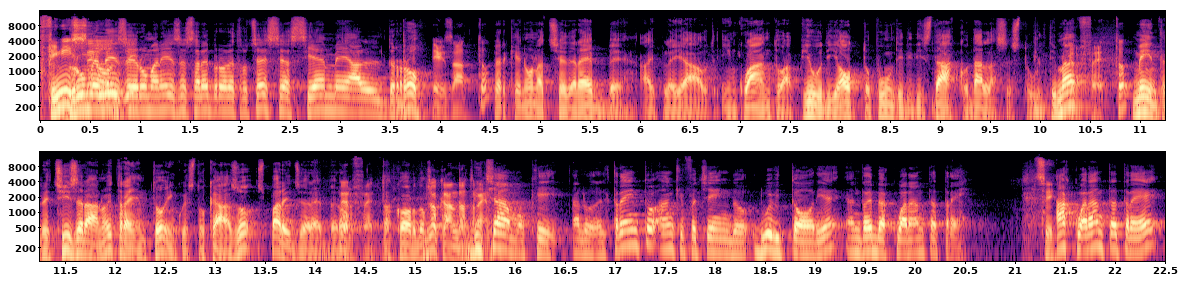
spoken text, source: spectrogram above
Finisse Grumelese oggi... e Romanese sarebbero retrocesse assieme al draw. Esatto. Perché non accederebbe ai play-out in quanto ha più di 8 punti di distacco dalla sest'ultima. Perfetto. Mentre Ciserano e Trento, in questo caso, spareggerebbero. Perfetto. D'accordo? Giocando a Trento. Diciamo che allora, il Trento, anche facendo due vittorie, andrebbe a 43. Sì. A 43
